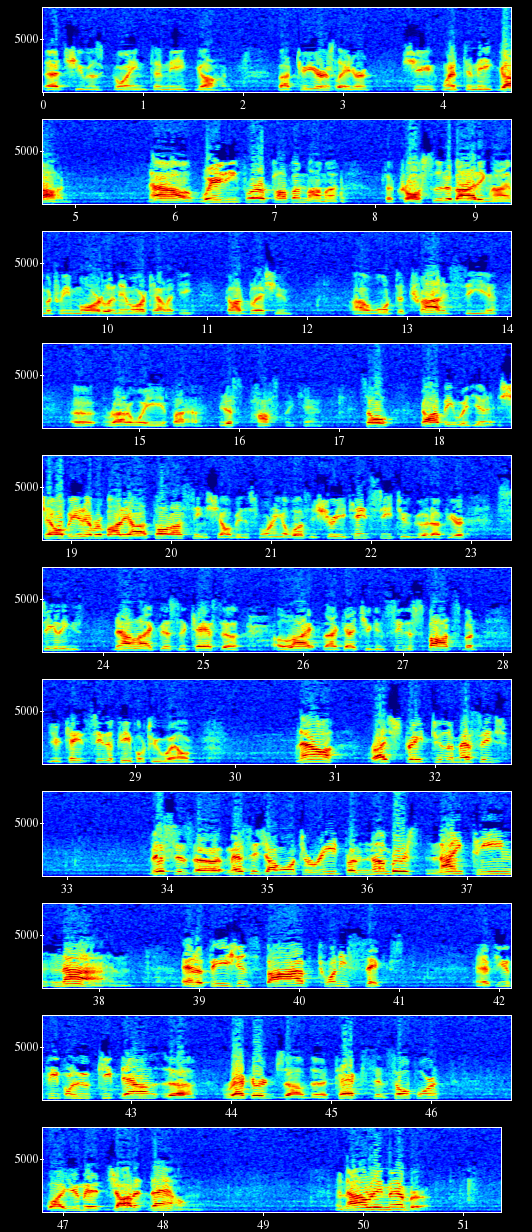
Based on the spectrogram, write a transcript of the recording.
that she was going to meet God. About two years later, she went to meet God. Now, waiting for her papa and mama to cross the dividing line between mortal and immortality. God bless you. I want to try to see you uh, right away if I just possibly can. So, God be with you. Shelby and everybody, I thought I seen Shelby this morning. I wasn't sure. You can't see too good up here. Ceiling's down like this and it casts a, a light like that. You can see the spots, but you can't see the people too well. Now, right straight to the message. This is a message I want to read from Numbers 19:9 and Ephesians 5:26. And if you people who keep down the records of the text and so forth, well, you may jot it down. And now remember,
